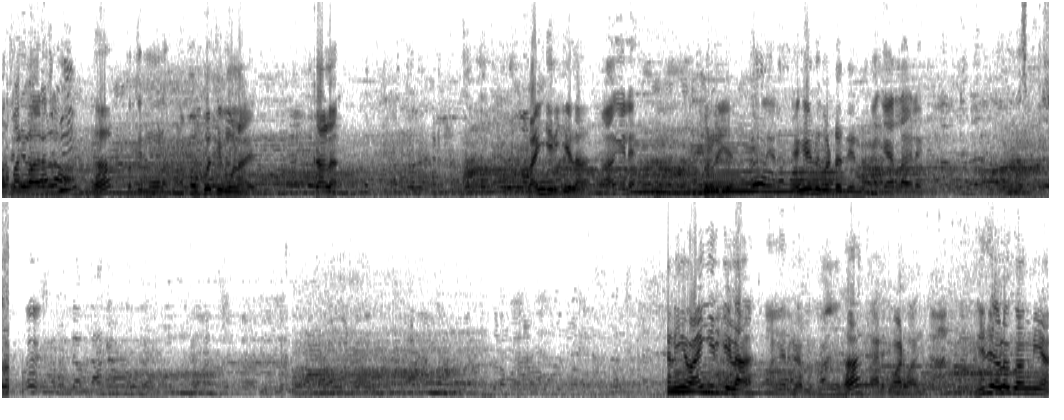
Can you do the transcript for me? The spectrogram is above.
இருபதாயிரம் கொடுத்துருக்கு ஆ? முப்பத்தி மூணு. முப்பத்தி மூணாயிரம். காலை வாங்கியிருக்கீங்களா? வாங்கல. சொல்றீங்க. எங்கேருந்து கொண்டு வந்தீங்க? கேரளாவில். நீங்கள் வாங்கியிருக்கீங்களா? ஆ? நாளைக்கு மாடு வாங்கி இது எவ்வளோக்கு வாங்கினியா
